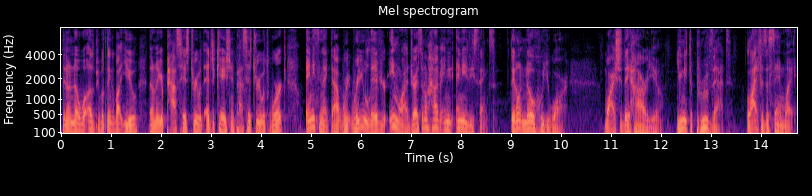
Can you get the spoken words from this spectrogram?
They don't know what other people think about you. They don't know your past history with education, past history with work, anything like that. Where, where you live, your email address. They don't have any any of these things. They don't know who you are. Why should they hire you? You need to prove that. Life is the same way.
